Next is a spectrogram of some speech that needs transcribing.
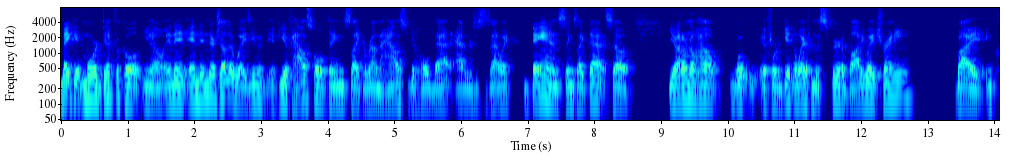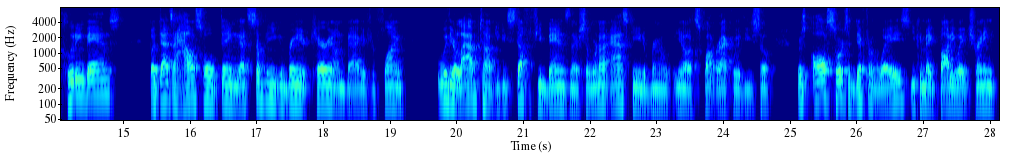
make it more difficult, you know, and then, and then there's other ways, even if, if you have household things like around the house, you could hold that, add resistance that way, bands, things like that. So, you know, I don't know how, if we're getting away from the spirit of body weight training by including bands, but that's a household thing. That's something you can bring in your carry on bag if you're flying with your laptop. You could stuff a few bands in there. So we're not asking you to bring, you know, a squat rack with you. So there's all sorts of different ways you can make body weight training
